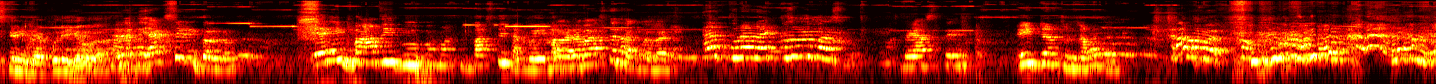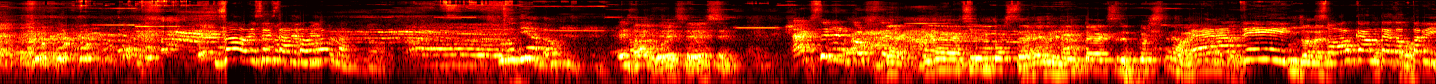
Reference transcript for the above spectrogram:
স্ক্রিন খেয়ে পুরি গেল। গা এটা দিয়ে অ্যাক্সিডেন্ট করল। এই বাজি বাস্তি থাকবে এই বাঁচতে থাকবে এবার। এই পুরো লাইট পর্যন্ত বাঁচবে ভাই আসতে। এইটা শুন যাবা যাও এসে স্টার্ট না। শুরু দিয়ে দাও। এই যে হ্যাঁ, হয়েছে, হয়েছে। অ্যাক্সিডেন্ট করছে। দেখ এটা অ্যাক্সিডেন্ট করছে এটা করি না। এটা অ্যাক্সিডেন্ট করছে হয় এই সর কান্দে দত্তরি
